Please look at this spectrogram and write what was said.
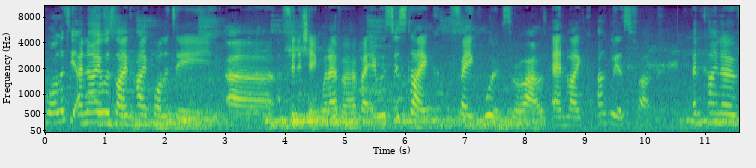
quality, I know it was like high quality uh, finishing, whatever, but it was just like fake wood throughout and like ugly as fuck. And kind of,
